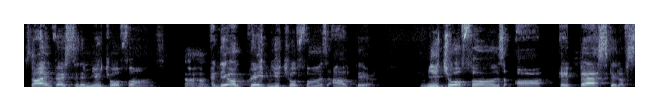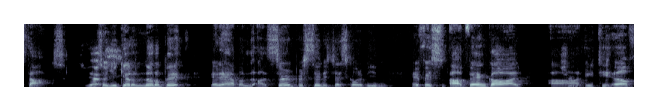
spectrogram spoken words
so I invested in mutual funds. Uh-huh. And there are great mutual funds out there. Mutual funds are a basket of stocks. Yes. So you get a little bit, and have a, a certain percentage that's going to be, if it's uh, Vanguard uh, Sure. ETF,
